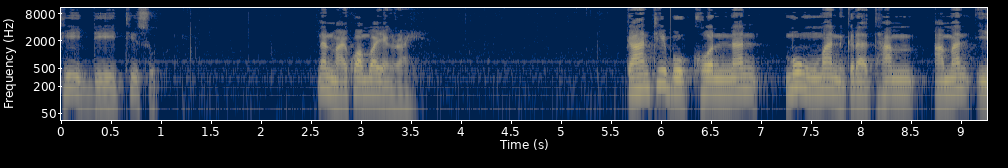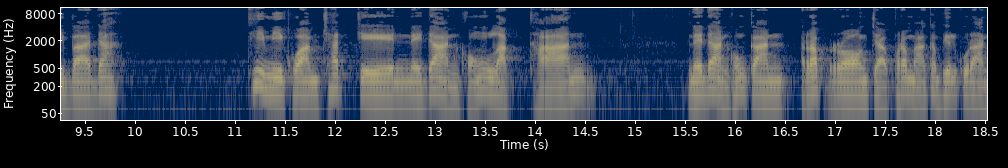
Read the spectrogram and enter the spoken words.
ที่ดีที่สุด นั่นหมายความว่าอย่างไร การที่บุคคลนั้นมุ่งมั่นกระทำอามันอิบาดะที่มีความชัดเจนในด้านของหลักฐาน ในด้านของการรับรองจากพระมหาคัมภีร์กุราน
